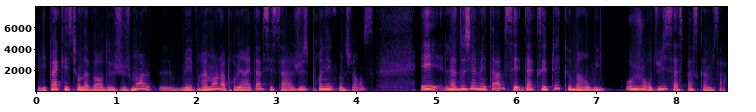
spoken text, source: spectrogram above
Il n'est pas question d'avoir de jugement, mais vraiment la première étape, c'est ça, juste prenez conscience. Et la deuxième étape, c'est d'accepter que ben oui, aujourd'hui ça se passe comme ça,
